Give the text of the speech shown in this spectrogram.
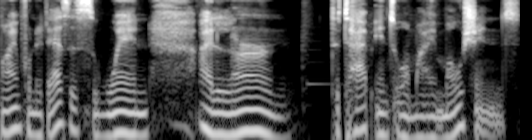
mindfulness, that is when I learn to tap into my emotions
